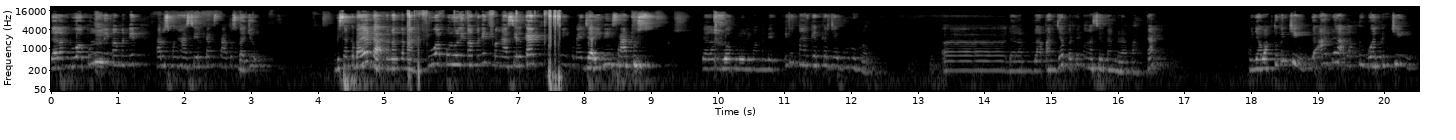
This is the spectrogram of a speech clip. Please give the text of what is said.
dalam 25 menit harus menghasilkan 100 baju. Bisa kebayang nggak teman-teman? 25 menit menghasilkan nih kemeja ini 100 dalam 25 menit. Itu target kerja buruh loh. E, dalam 8 jam berarti menghasilkan berapa kan? Punya waktu kencing, nggak ada waktu buat kencing.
